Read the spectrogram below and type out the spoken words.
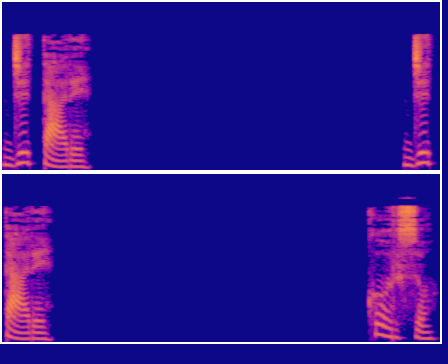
Gettare. Gettare. Corso.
